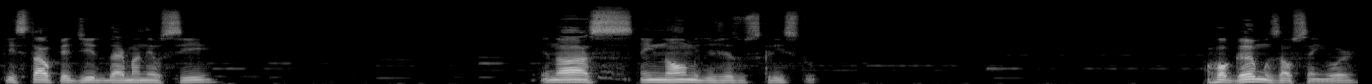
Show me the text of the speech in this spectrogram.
Aqui está o pedido da irmã Neuci, E nós, em nome de Jesus Cristo, rogamos ao Senhor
